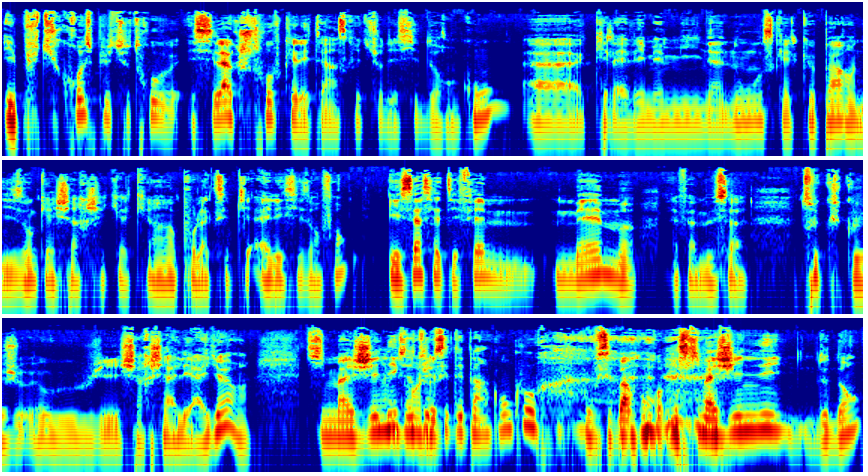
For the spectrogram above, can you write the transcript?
Et plus tu creuses, plus tu trouves. Et c'est là que je trouve qu'elle était inscrite sur des sites de rencontres, euh, qu'elle avait même mis une annonce quelque part en disant qu'elle cherchait quelqu'un pour l'accepter, elle et ses enfants. Et ça, fait m- même, la fameuse euh, truc que je, où j'ai cherché à aller ailleurs, qui m'a gêné quand j'ai c'était pas un concours. donc c'est pas un concours. Mais ce qui m'a gêné dedans,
